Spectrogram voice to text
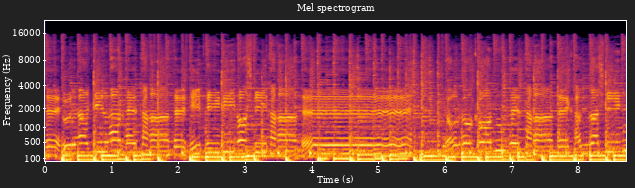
て裏切られたってひきりとしたって。喜んでたって悲しん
